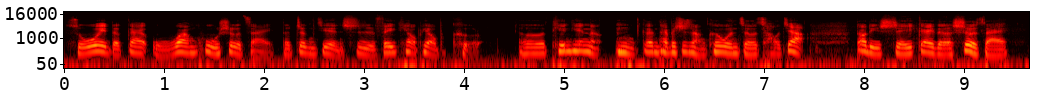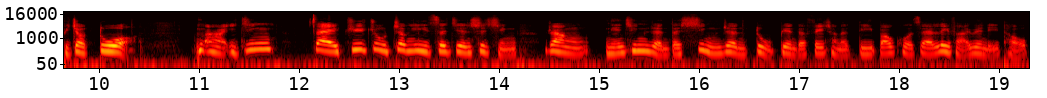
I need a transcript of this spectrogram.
所谓的盖五万户社宅的政见是非跳票不可了，呃，天天呢跟台北市长柯文哲吵架，到底谁盖的社宅比较多？那已经。在居住正义这件事情，让年轻人的信任度变得非常的低，包括在立法院里头，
